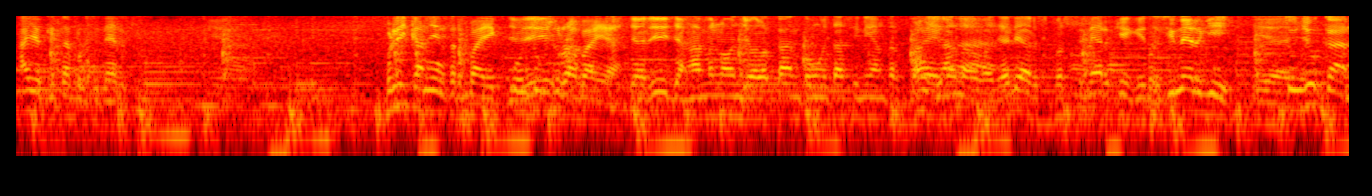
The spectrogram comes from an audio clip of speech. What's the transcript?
ayo kita bersinergi. Berikan yang terbaik untuk Surabaya. Jadi jangan menonjolkan komunitas ini yang terbaik Oh, atau apa. Jadi harus bersinergi gitu. bersinergi Iya. tunjukkan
